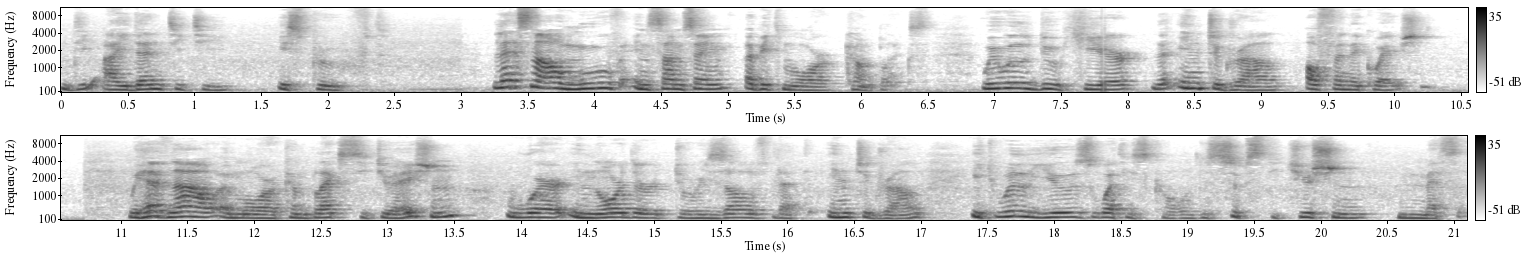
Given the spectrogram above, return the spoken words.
the identity is proved. Let's now move in something a bit more complex. We will do here the integral of an equation. We have now a more complex situation where in order to resolve that integral, it will use what is called the substitution method.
